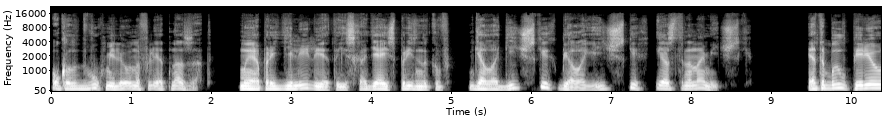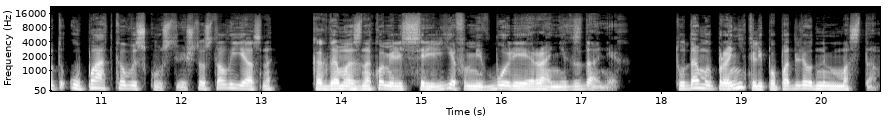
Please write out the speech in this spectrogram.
около двух миллионов лет назад. Мы определили это, исходя из признаков геологических, биологических и астрономических. Это был период упадка в искусстве, что стало ясно, когда мы ознакомились с рельефами в более ранних зданиях. Туда мы проникли по подледным мостам.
